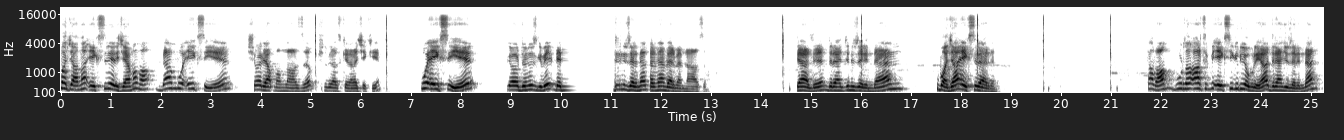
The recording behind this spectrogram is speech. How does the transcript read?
bacağına eksi vereceğim ama ben bu eksiyi şöyle yapmam lazım. Şunu biraz kenara çekeyim. Bu eksiyi gördüğünüz gibi ledin üzerinden, üzerinden vermem lazım. Geldim direncin üzerinden bu bacağa eksi verdim. Tamam. Burada artık bir eksi giriyor buraya direnci üzerinden.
